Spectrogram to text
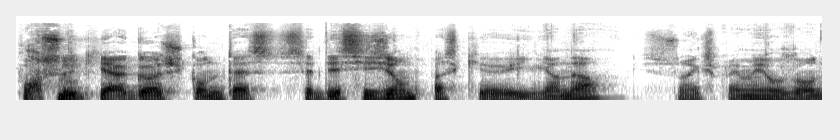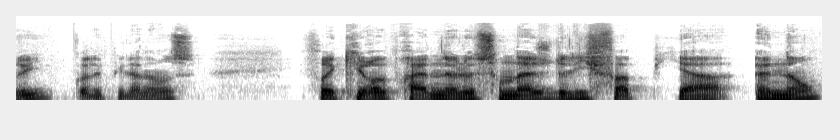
Pour ceux qui, à gauche, contestent cette décision, parce qu'il y en a qui se sont exprimés aujourd'hui, quoi, depuis l'annonce, il faudrait qu'ils reprennent le sondage de l'IFOP il y a un an,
